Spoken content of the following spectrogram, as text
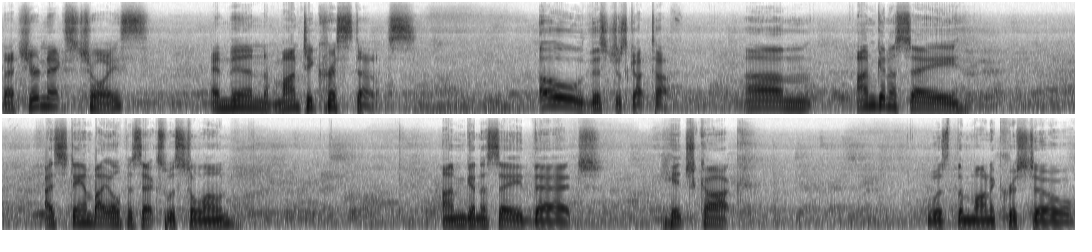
That's your next choice. And then Monte Cristos. Oh, this just got tough. Um, I'm gonna say I stand by Opus X with Stallone. I'm gonna say that Hitchcock was the Montecristo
